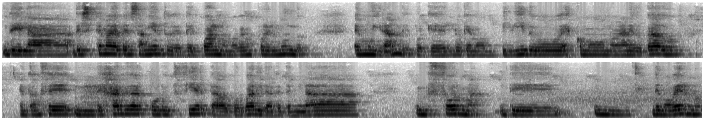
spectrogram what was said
de la, del sistema de pensamiento desde el cual nos movemos por el mundo es muy grande, porque es lo que hemos vivido, es como nos han educado. Entonces, mm, dejar de dar por cierta o por válida determinada mm, forma de, mm, de movernos,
